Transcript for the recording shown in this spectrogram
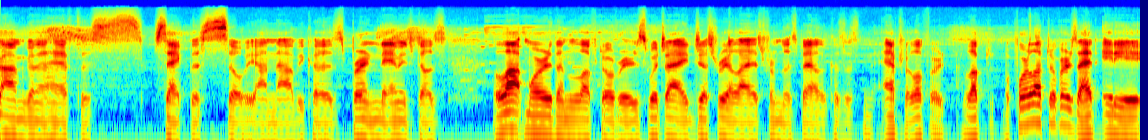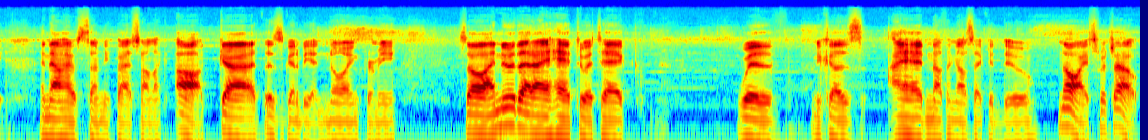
I'm gonna have to sack this Sylveon now because burn damage does a lot more than leftovers, which I just realized from this battle because it's after leftovers, left before leftovers I had 88 and now I have 75. So I'm like, oh god, this is gonna be annoying for me. So I knew that I had to attack with because I had nothing else I could do. No, I switch out.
